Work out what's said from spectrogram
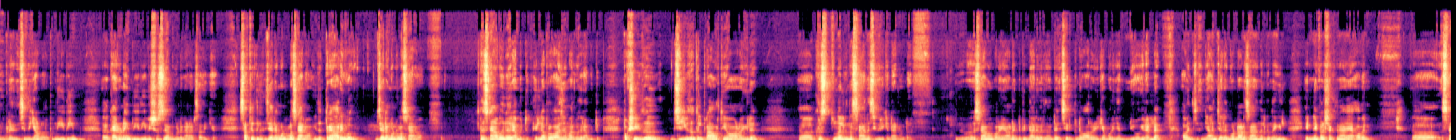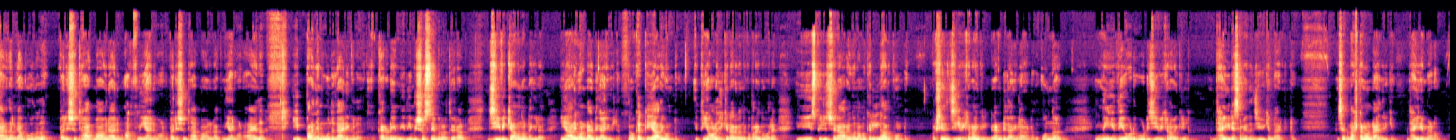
ഇവിടെ ചിന്തിക്കാനുള്ളത്. അപ്പോൾ നീതിയും കരുണയും നീതിയും വിശ്വസിച്ച് നമുക്കിവിടെ കാണാൻ സാധിക്കുക. സത്യത്തിൽ ജലം കൊണ്ടുള്ള സ്നാനമാണ് ഇത് ഇത്രയും അറിവ് ജലം കൊണ്ടുള്ള സ്നാനമാണ് അത് സ്നാപകന് തരാൻ പറ്റും. എല്ലാ പ്രവാചകന്മാർക്കും തരാൻ പറ്റും. പക്ഷേ ഇത് ജീവിതത്തിൽ പ്രാവർത്തികമാണെങ്കിൽ ക്രിസ്തു നൽകുന്ന സ്നാനം സ്വീകരിക്കേണ്ടതായിട്ടുണ്ട്. സ്നാപം പറയുകയാണ് എന്റെ പിന്നാലെ വരുന്നവന്റെ ചെരുപ്പിന്റെ വാറഴിക്കാൻ പോലും ഞാൻ യോഗ്യനല്ല. അവൻ ഞാൻ ജലം കൊണ്ടാണ് സ്നാനം നൽകുന്നതെങ്കിൽ എന്നേക്കാൾ ശക്തനായ അവൻ സ്നാനം നൽകാൻ പോകുന്നത് പരിശുദ്ധാത്മാവിനാലും അഗ്നിയാലുമാണ്. പരിശുദ്ധാത്മാവിനാലും അഗ്നിയാലുമാണ്. അതായത് ഈ പറഞ്ഞ മൂന്ന് കാര്യങ്ങൾ കരുണയും നീതിയും വിശ്വസ്തയും പുലർത്തിയ ഒരാൾ ജീവിക്കണമെന്നുണ്ടെങ്കിൽ ഈ അറിവുണ്ടായിട്ട് കാര്യമില്ല. നമുക്കൊക്കെ ഈ അറിവുണ്ട്. ഈ തിയോളജിക്കൽ അറിവെന്നൊക്കെ പറയുന്ന പോലെ ഈ സ്പിരിച്വൽ അറിവ് നമുക്കെല്ലാവർക്കും ഉണ്ട്. പക്ഷേ ഇത് ജീവിക്കണമെങ്കിൽ രണ്ട് കാര്യങ്ങളാണ് വേണ്ടത്. ഒന്ന് നീതിയോടുകൂടി ജീവിക്കണമെങ്കിൽ ധൈര്യസമേതം ജീവിക്കേണ്ടതായിട്ടുണ്ട്. ചിലപ്പോൾ നഷ്ടങ്ങളുണ്ടായിരിക്കും ധൈര്യം വേണം.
